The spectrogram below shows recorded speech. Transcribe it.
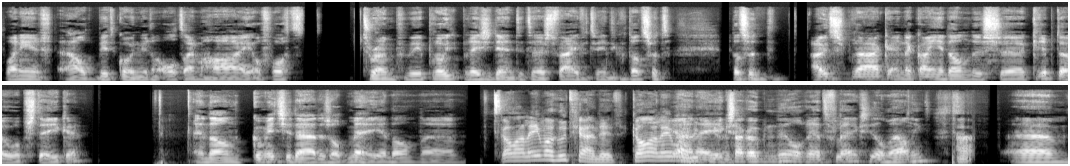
wanneer haalt Bitcoin weer een all-time high. Of wordt Trump weer president in 2025. Of dat soort, dat soort uitspraken. En daar kan je dan dus eh, crypto op steken. En dan commit je daar dus op mee. En dan. eh, Kan alleen maar goed gaan dit. Kan alleen maar ja, goed nee, gaan. ik zag ook nul red flags, helemaal niet. Ah. Ehm,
